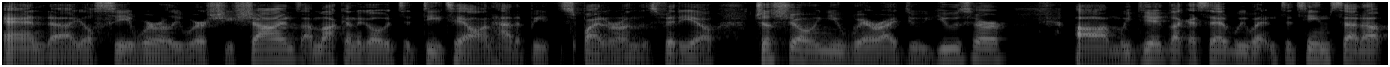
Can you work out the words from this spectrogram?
and uh, you'll see really where she shines. I'm not going to go into detail on how to beat the Spider on this video, just showing you where I do use her. Um, we did, like I said, we went into team setup,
